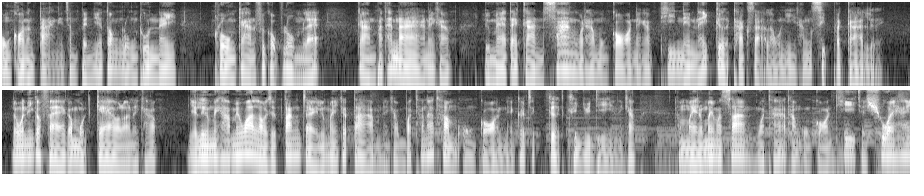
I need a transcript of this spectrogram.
องค์กรต่างๆเนี่ยจำเป็นที่จะต้องลงทุนในโครงการฝึกอบรมและการพัฒนานะครับ หรือแม้แต่การสร้างวัฒนธรรมองค์กรนะครับที่เน้นให้เกิดทักษะเหล่านี้ทั้ง 10 ประการเลย แล้ววันนี้กาแฟก็หมดแก้วแล้วนะครับ อย่าลืมนะครับไม่ว่าเราจะตั้งใจหรือไม่ก็ตามนะครับวัฒนธรรมองค์กรเนี่ยก็จะเกิดขึ้นอยู่ดีนะครับทำไมเราไม่มาสร้างวัฒนธรรมองค์กรที่จะช่วยให้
